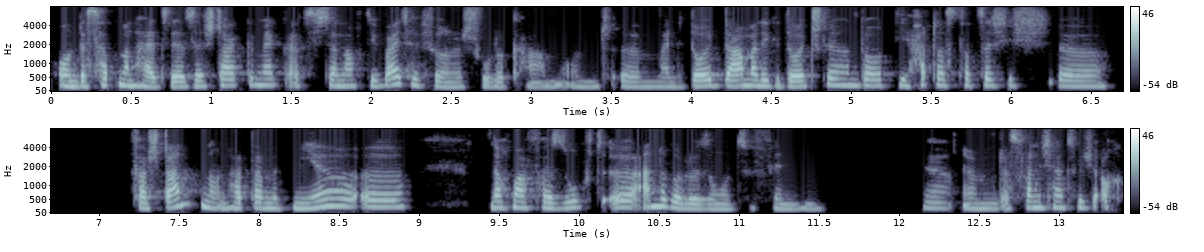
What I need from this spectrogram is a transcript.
Und das hat man halt sehr, sehr stark gemerkt, als ich dann auf die weiterführende Schule kam. Und äh, meine Deu damalige Deutschlehrerin dort, die hat das tatsächlich äh, verstanden und hat dann mit mir äh, nochmal versucht, äh, andere Lösungen zu finden. Ja. Ähm, das fand ich natürlich auch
